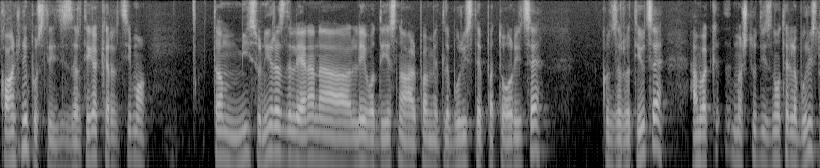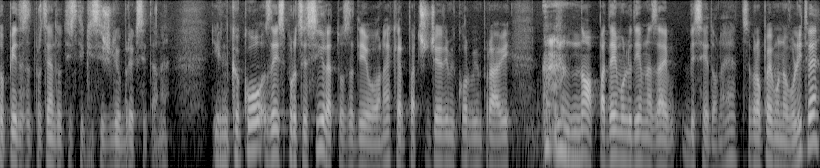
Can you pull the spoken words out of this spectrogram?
končni posledici. Zaradi tega, ker recimo tam misel ni razdeljena na levo, desno ali pa med laboriste pa torice, konzervativce, ampak imaš tudi znotraj laboristov 50% tistih, ki si želijo Brexita. Ne? In kako zdaj sprocesirati to zadevo, ne? ker pač Jeremy Corbyn pravi, no, pa dajmo ljudem nazaj besedo, ne? se pravi, pojmo na volitve,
